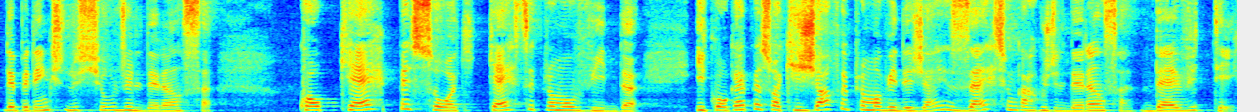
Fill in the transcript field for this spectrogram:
independente do estilo de liderança, qualquer pessoa que quer ser promovida e qualquer pessoa que já foi promovida e já exerce um cargo de liderança deve ter.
